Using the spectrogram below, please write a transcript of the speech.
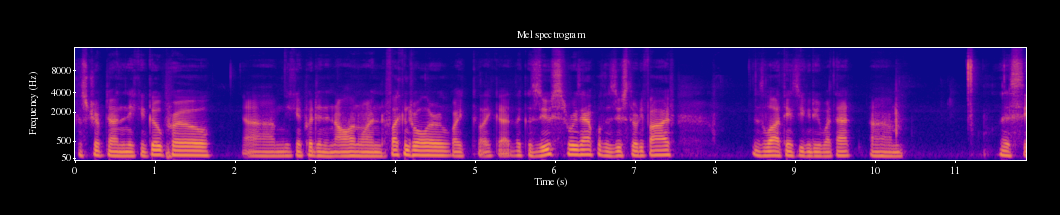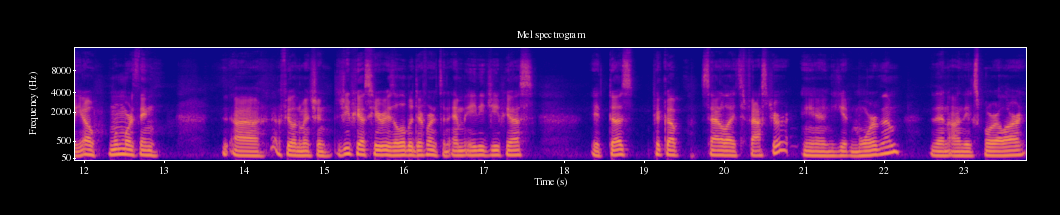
Can strip down the naked GoPro. Um, you can put in an all-in-one flight controller, like like uh, the Zeus, for example, the Zeus 35. There's a lot of things you can do about that. Um, let's see. Oh, one more thing uh, I feel to mention. The GPS here is a little bit different. It's an M80 GPS. It does pick up satellites faster, and you get more of them than on the Explorer LR.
